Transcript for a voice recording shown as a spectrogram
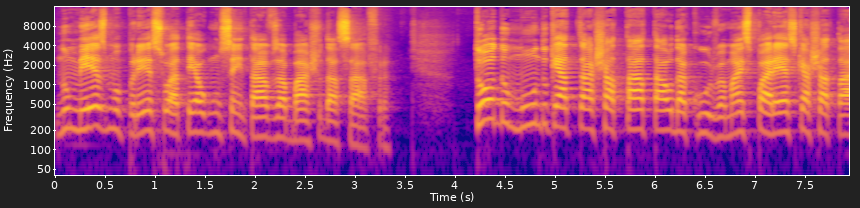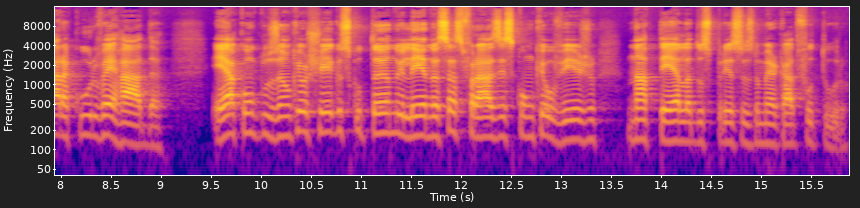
no mesmo preço até alguns centavos abaixo da safra. Todo mundo quer achatar a tal da curva, mas parece que achatar a curva errada. É a conclusão que eu chego escutando e lendo essas frases com o que eu vejo na tela dos preços do mercado futuro.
